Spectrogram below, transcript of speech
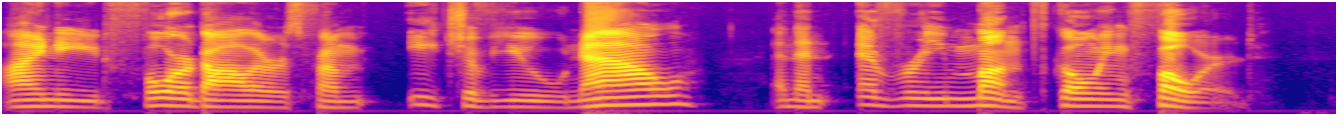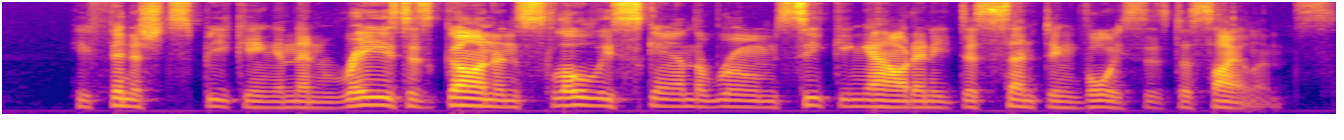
I need four dollars from each of you now, and then every month going forward. He finished speaking and then raised his gun and slowly scanned the room, seeking out any dissenting voices to silence.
